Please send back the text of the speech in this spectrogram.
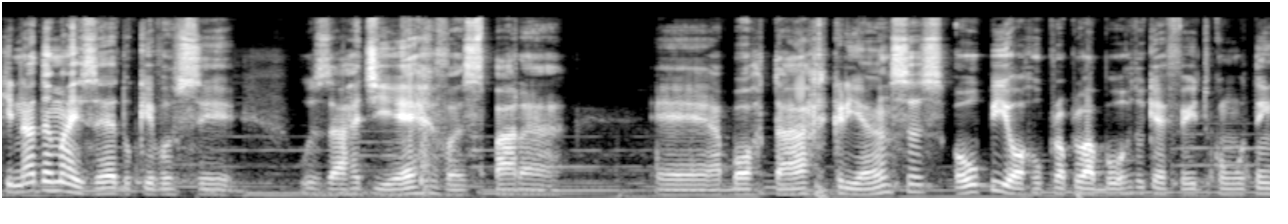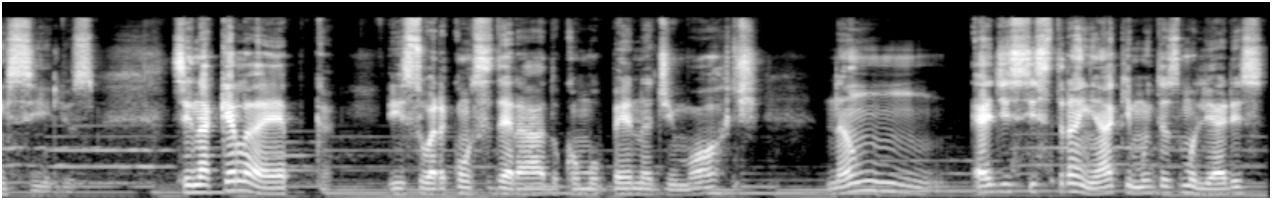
que nada mais é do que você usar de ervas para é, abortar crianças ou pior, o próprio aborto que é feito com utensílios. Se naquela época isso era considerado como pena de morte, não é de se estranhar que muitas mulheres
